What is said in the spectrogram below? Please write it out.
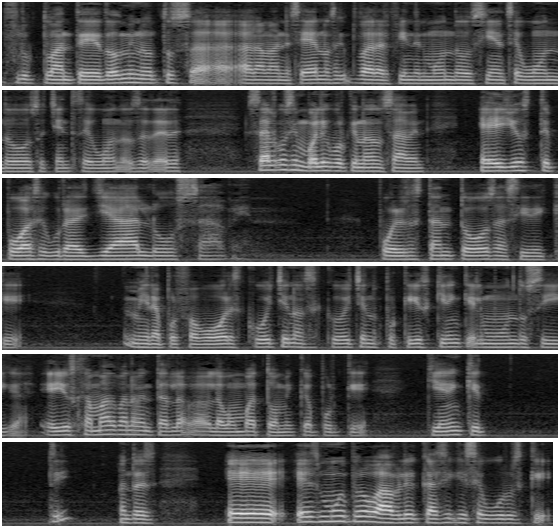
fluctuante dos minutos al amanecer, no sé, para el fin del mundo, 100 segundos, 80 segundos? Es algo simbólico porque no lo saben. Ellos, te puedo asegurar, ya lo saben. Por eso están todos así de que Mira, por favor, escúchenos, escúchenos, porque ellos quieren que el mundo siga. Ellos jamás van a aventar la, bomba atómica porque quieren que... ¿Sí? Entonces, eh, es muy probable, casi que seguro, es que...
